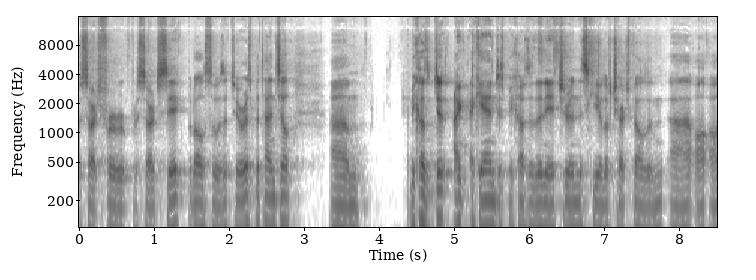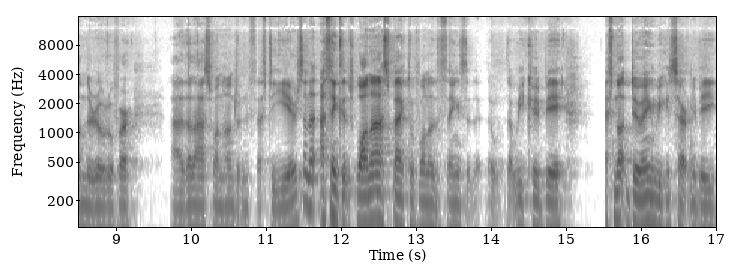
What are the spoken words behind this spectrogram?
research for research sake, but also as a tourist potential. Um, because just, again, just because of the nature and the scale of church building uh, on the road over uh, the last 150 years, and I think it's one aspect of one of the things that, that, that we could be if not doing, we could certainly be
